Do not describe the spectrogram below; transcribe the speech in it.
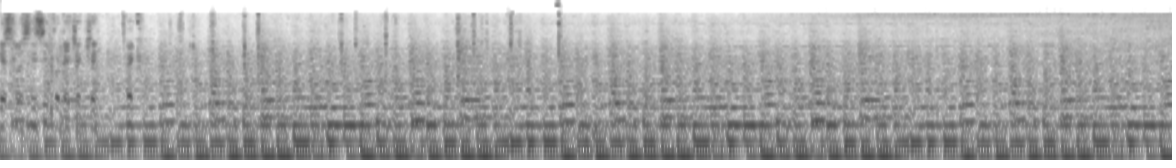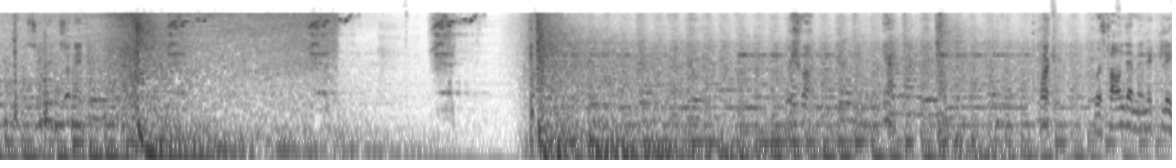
ఈ హార్డ్ డిస్క్ లో సీసీ ఫుటేజ్ చెక్ చేయి quick zoom in zoom in Vishwa yeah what We found them in Italy.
